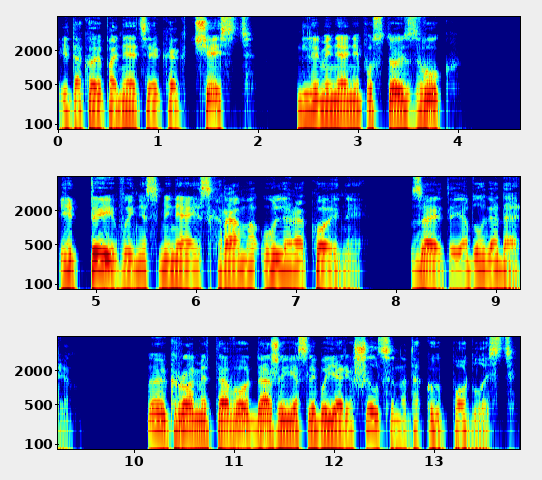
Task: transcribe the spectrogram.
и такое понятие, как честь, для меня не пустой звук. И ты вынес меня из храма Улеракойны. За это я благодарен. Ну и кроме того, даже если бы я решился на такую подлость,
